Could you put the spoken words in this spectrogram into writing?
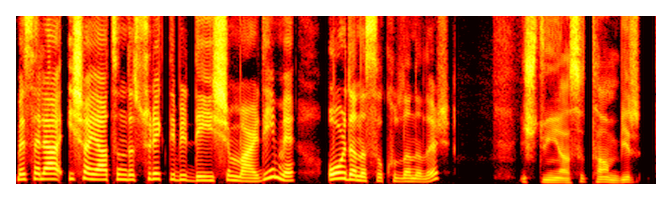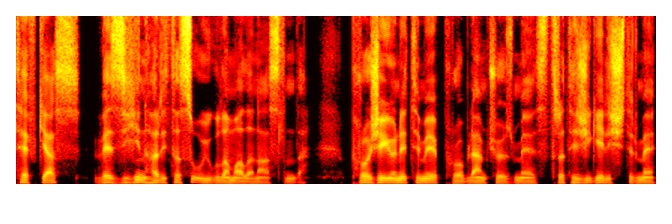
Mesela iş hayatında sürekli bir değişim var değil mi? Orada nasıl kullanılır? İş dünyası tam bir tefkas ve zihin haritası uygulama alanı aslında. Proje yönetimi, problem çözme, strateji geliştirme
